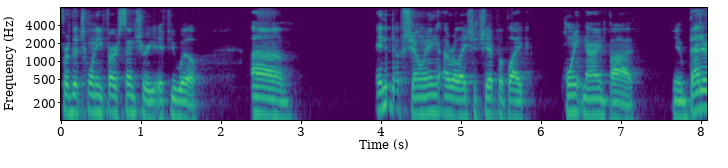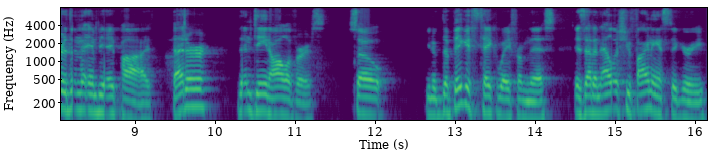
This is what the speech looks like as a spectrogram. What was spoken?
for the 21st century, if you will, um, ended up showing a relationship of like 0.95. You know, better than the NBA PIE, better than Dean Oliver's. So you know, the biggest takeaway from this is that an LSU finance degree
